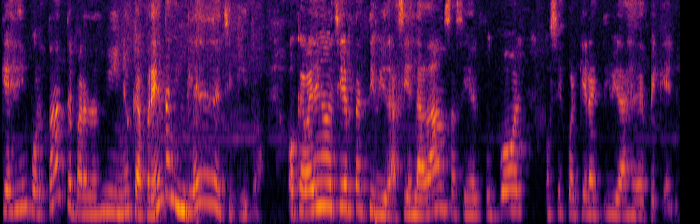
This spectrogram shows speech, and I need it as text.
que es importante para los niños que aprendan inglés desde chiquitos o que vayan a cierta actividad, si es la danza, si es el fútbol, o si es cualquier actividad desde pequeño.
